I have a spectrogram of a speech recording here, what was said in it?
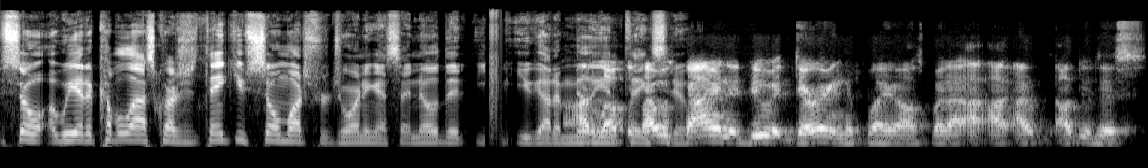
so we had a couple last questions. Thank you so much for joining us. I know that you, you got a million love it. things I to was do. dying to do it during the playoffs, but I, I, I I'll do this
